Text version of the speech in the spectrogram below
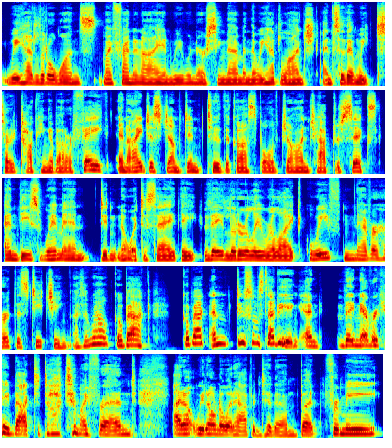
we had little ones, my friend and I, and we were nursing them. And then we had lunch. And so then we started talking about our faith. And I just jumped into the Gospel of John, chapter six. And these women didn't know what to say. They, they literally were like, We've never heard this teaching. I said, Well, go back, go back and do some studying. And they never came back to talk to my friend. I don't, we don't know what happened to them. But for me,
